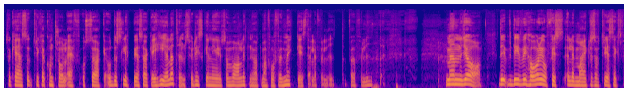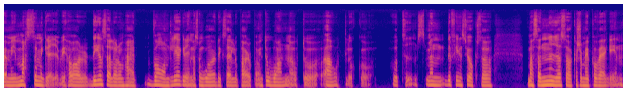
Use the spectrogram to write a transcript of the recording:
så kan jag trycka Ctrl F och söka och då slipper jag söka i hela Teams. För risken är ju som vanligt nu att man får för mycket istället för lite. För, för lite. Men ja, det, det vi har i Office eller Microsoft 365 är ju massor med grejer. Vi har dels alla de här vanliga grejerna som Word, Excel och PowerPoint och OneNote och Outlook och, och Teams. Men det finns ju också massa nya saker som är på väg in.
